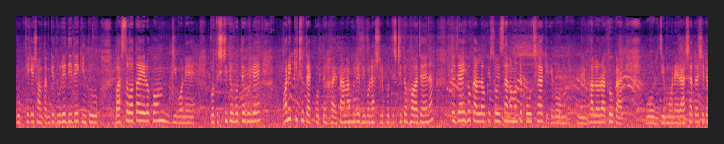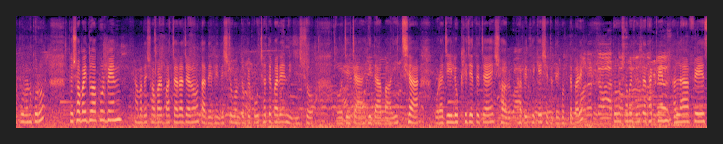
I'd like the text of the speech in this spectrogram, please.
বুক থেকে সন্তানকে দূরে দিতে, কিন্তু বাস্তবতা এরকম জীবনে প্রতিষ্ঠিত হতে হলে অনেক কিছু ত্যাগ করতে হয়। তা না হলে জীবনে আসলে প্রতিষ্ঠিত হওয়া যায় না। তো যাই হোক আল্লাহ ওকে সহি সালামতে পৌঁছাক এবং মানে ভালো রাখুক আর ওর যে মনের আশাটা সেটা পূরণ করুক। তো সবাই দোয়া করবেন। আমাদের সবার বাচ্চারা যেন তাদের নির্দিষ্ট গন্তব্যে পৌঁছাতে পারে, নিজস্ব যে চাহিদা বা ইচ্ছা, ওরা যেই লক্ষ্যে যেতে চায় সবভাবে থেকে সেটাতে করতে পারে। তো সবাই ভালো থাকবেন, আল্লাহ হাফেজ।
